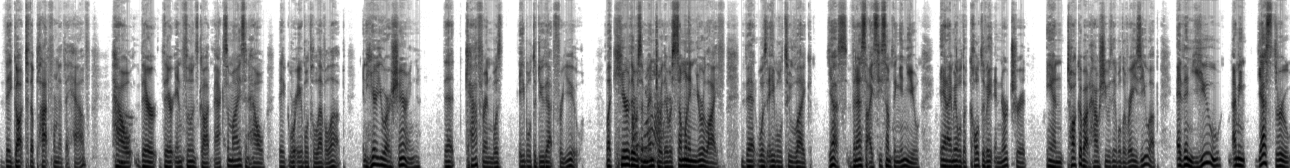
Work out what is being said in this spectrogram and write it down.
they got to the platform that they have, how mm-hmm. their their influence got maximized and how they were able to level up. And here you are sharing that Katherine was able to do that for you. Like here, there Oh was a mentor, yeah. there was someone in your life that was able to, like, yes, Vanessa, I see something in you, and I'm able to cultivate and nurture it and talk about how she was able to raise you up. And then you, I mean, yes, through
